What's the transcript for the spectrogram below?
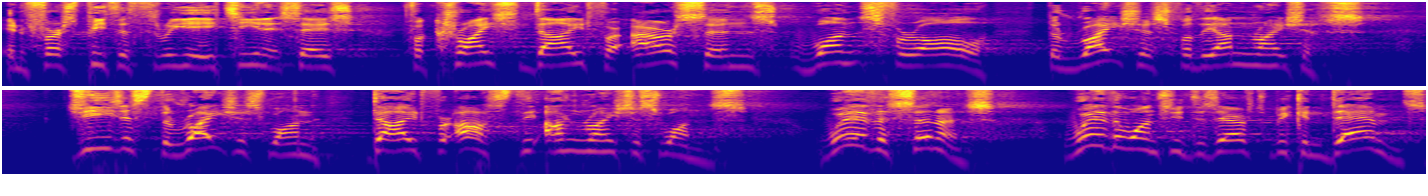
In 1 Peter 3:18 it says, "For Christ died for our sins once for all, the righteous for the unrighteous." Jesus, the righteous one, died for us, the unrighteous ones. We're the sinners. We're the ones who deserve to be condemned.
